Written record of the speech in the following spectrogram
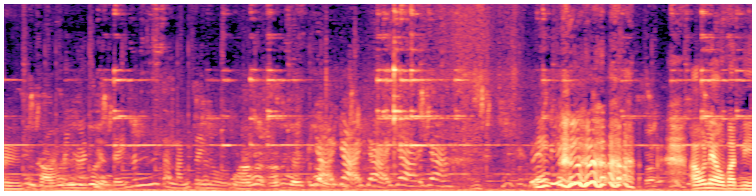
อผู้สาวไม่ไปได้หาด้วเถืยอกใดหันตะหลังใส่น้องผู้หางอะหางเป็นไงอย่าอย่าอย่าอย่าอย่าเอาแล้วบัดนี้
